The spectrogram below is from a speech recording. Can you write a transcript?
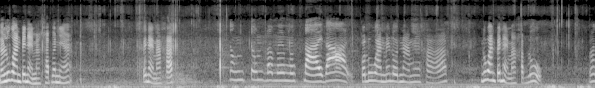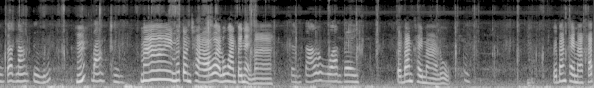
แล้วลูกวันไปไหนมาครับวันเนี้ย ไปไหนมาครับต้นต้นทำไมมันตายได้ ก็ลูกวันไม่ลดน้ำไงครับ ลูกวันไปไหนมาครับลูก มันก็นั่งตื่นหึบ้านกูไม่ เมื่อตอนเช้าอะ ลูกวันไปไหนมาตื่นเช้าวันไป ไปบ้านใครมาลูก ไปบ้านใครมาครับ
